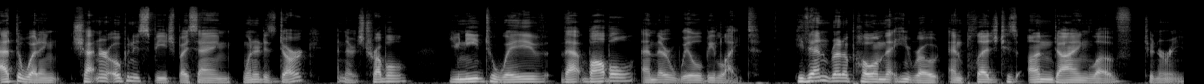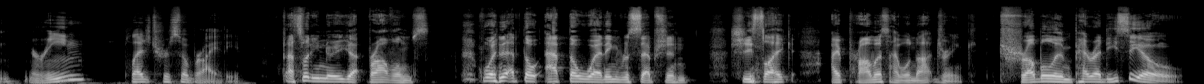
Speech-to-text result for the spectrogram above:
At the wedding, Shatner opened his speech by saying, When it is dark and there's trouble, you need to wave that bauble and there will be light. He then read a poem that he wrote and pledged his undying love to Noreen. Noreen pledged her sobriety. That's when you know you got problems. When at the at the wedding reception, she's like, "I promise I will not drink." trouble in paradiso.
